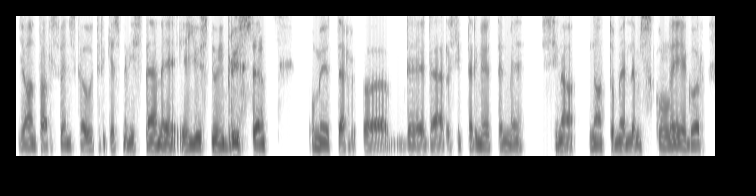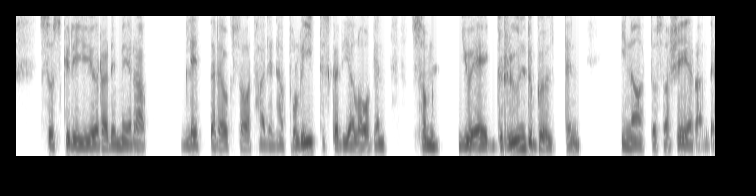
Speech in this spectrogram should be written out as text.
jag antar svenska utrikesministern är, just nu i Bryssel och möter, uh, det där, sitter i möten med sina NATO-medlemskollegor så skulle det göra det mera lättare också att ha den här politiska dialogen som ju är grundbulten i Natos agerande.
